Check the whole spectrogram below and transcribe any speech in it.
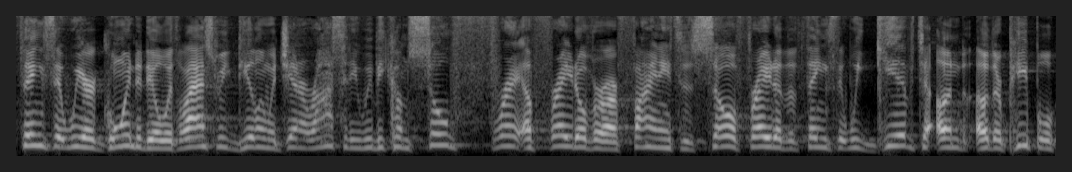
things that we are going to deal with. Last week, dealing with generosity, we become so fra- afraid over our finances, so afraid of the things that we give to un- other people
